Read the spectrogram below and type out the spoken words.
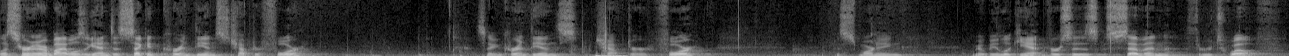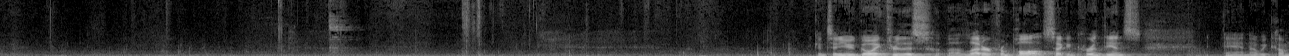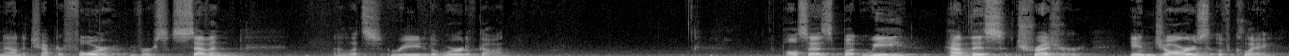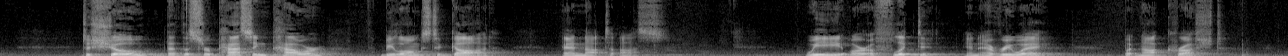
Let's turn in our Bibles again to 2 Corinthians chapter 4. 2 Corinthians chapter 4. This morning we'll be looking at verses 7 through 12. Continue going through this uh, letter from Paul, 2 Corinthians, and uh, we come now to chapter 4, verse 7. Uh, let's read the Word of God. Paul says, But we have this treasure in jars of clay to show that the surpassing power belongs to God and not to us. We are afflicted in every way, but not crushed,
